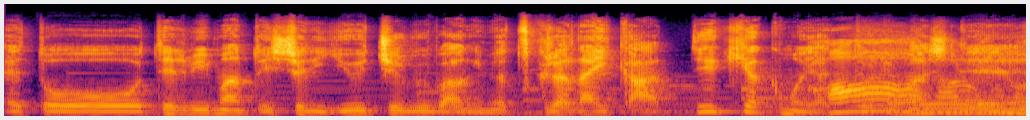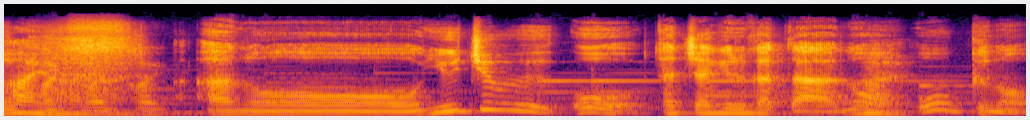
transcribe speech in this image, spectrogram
えっと、テレビマンと一緒に YouTube 番組を作らないかっていう企画もやっておりましてはいはいはいはい。あのー YouTube を立ち上げる方はいの多くの、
